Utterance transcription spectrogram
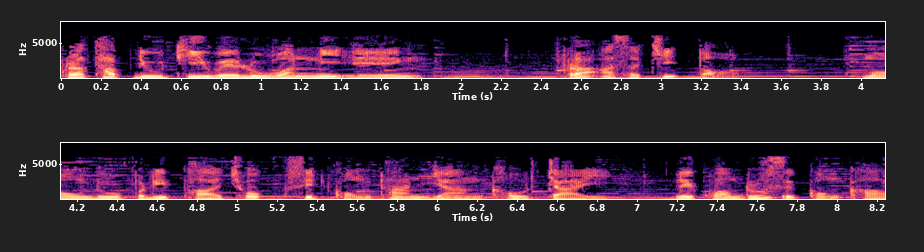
ประทับอยู่ที่เวรุวันนี่เอง พระอัสชิตอบ มองดูปริพาชกสิทธิ์ของท่านอย่างเข้าใจในความรู้สึกของเขา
